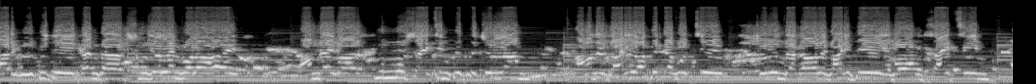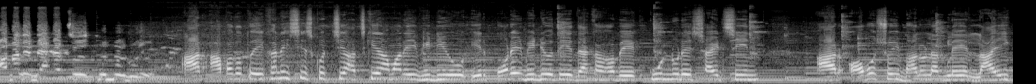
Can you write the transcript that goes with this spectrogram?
আর এটিকে এখানকার সুইজারল্যান্ড বলা হয় আমরা এবার কুন্ন সাইট করতে চললাম। আমাদের গাড়ি অপেক্ষা করছে। চলুন, দেখা হবে গাড়িতে এবং সাইট আপনাদের দেখাচ্ছি কুন্নুর ঘুরে। আর আপাতত এখানেই শেষ করছি আজকের আমার এই ভিডিও। এর পরের ভিডিওতে দেখা হবে কুন্নুরের সাইট সিন। আর অবশ্যই ভালো লাগলে লাইক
